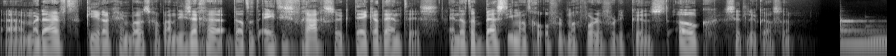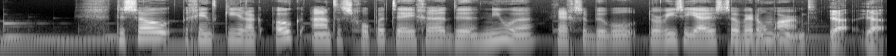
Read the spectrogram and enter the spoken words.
Uh, maar daar heeft Kirak geen boodschap aan. Die zeggen dat het ethische vraagstuk decadent is. En dat er best iemand geofferd mag worden voor de kunst. Ook Sint Lucassen. Dus zo begint Kirak ook aan te schoppen tegen de nieuwe rechtse bubbel door wie ze juist zo werden omarmd. Ja, ja.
